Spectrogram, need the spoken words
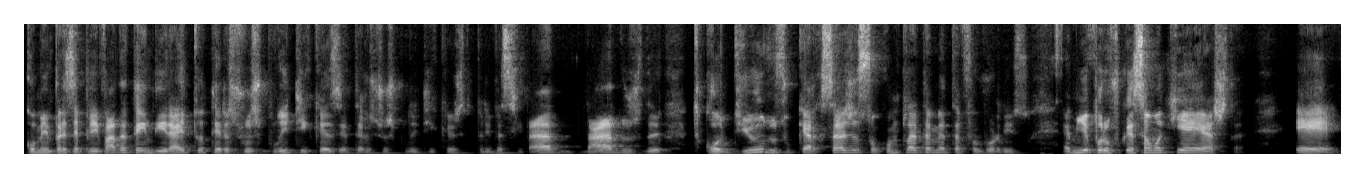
como empresa privada, têm direito a ter as suas políticas, a ter as suas políticas de privacidade, de dados, de, de conteúdos, o que quer que seja, sou completamente a favor disso. A minha provocação aqui é esta: é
